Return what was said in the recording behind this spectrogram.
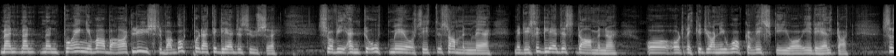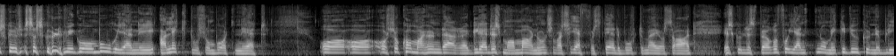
Men, men, men poenget var bare at lyset var godt på dette gledeshuset. Så vi endte opp med å sitte sammen med, med disse gledesdamene og, og drikke Johnny Walker whisky og i det hele tatt. Så skulle, så skulle vi gå om bord igjen i Alekto, som båten het. Og, og, og så kommer hun der gledesmammaen, hun som var sjef for stedet, bort til meg og sa at jeg skulle spørre for jentene om ikke du kunne bli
